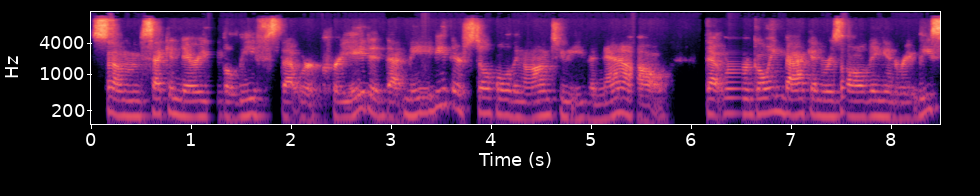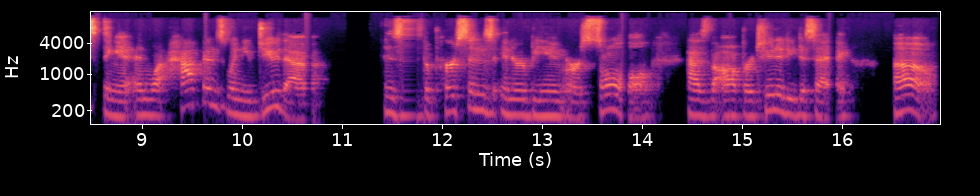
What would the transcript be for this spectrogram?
some secondary beliefs that were created that maybe they're still holding on to even now that we're going back and resolving and releasing it. And what happens when you do that is the person's inner being or soul has the opportunity to say, Oh,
